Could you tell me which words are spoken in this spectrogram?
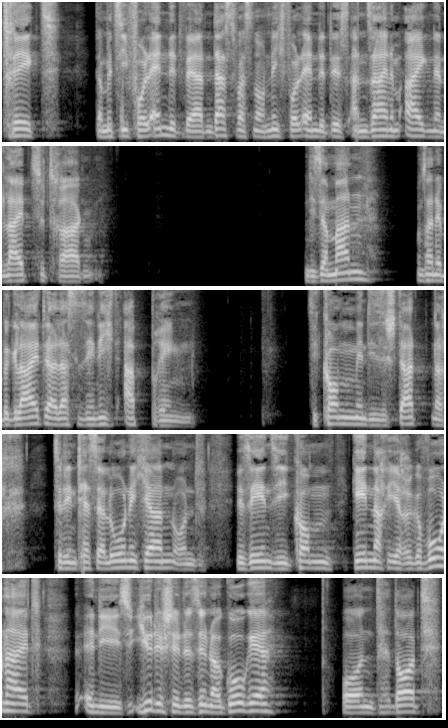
trägt, damit sie vollendet werden, das, was noch nicht vollendet ist, an seinem eigenen Leib zu tragen. Und dieser Mann und seine Begleiter lassen sich nicht abbringen. Sie kommen in diese Stadt nach, zu den Thessalonichern und wir sehen, sie kommen, gehen nach ihrer Gewohnheit in die jüdische Synagoge und dort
